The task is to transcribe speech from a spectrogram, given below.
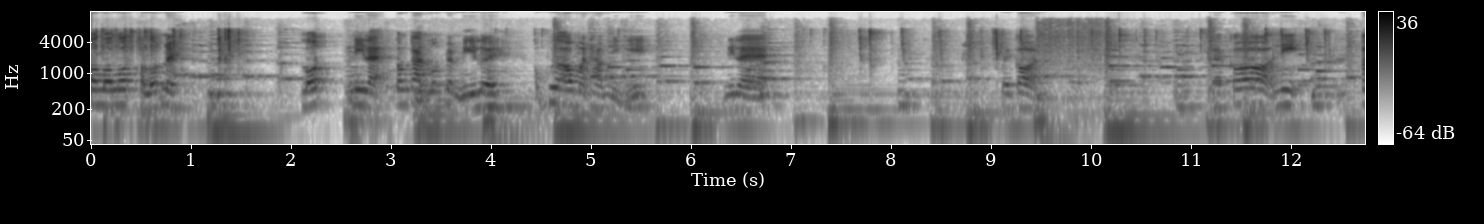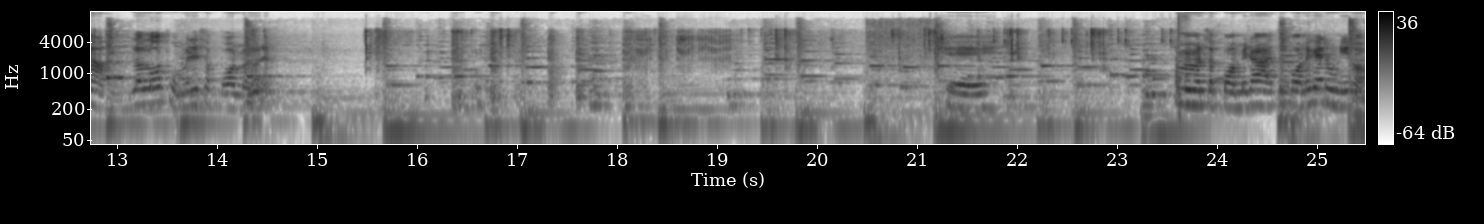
รถรถรถรถขอรถหน่อยรถนี่แหละ ต้องการรถแบบนี้เลยเพื่อเอามาทำอย่างนี้ นี่แหละ ไปก่อน แล้วก็นี่อ้าวแล้วรถผมไม่ได้สปอนมาแล้วเนี่ยโอเคทำไมมันสปอนไม่ได้ สปอนได้แค่ตรงนี้หรอ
